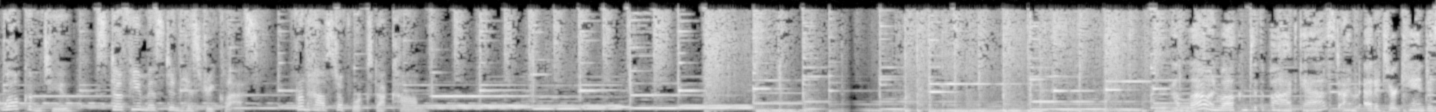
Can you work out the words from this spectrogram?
Welcome to Stuff You Missed in History Class from HowStuffWorks.com. Hello and welcome to the podcast. I'm editor Candace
